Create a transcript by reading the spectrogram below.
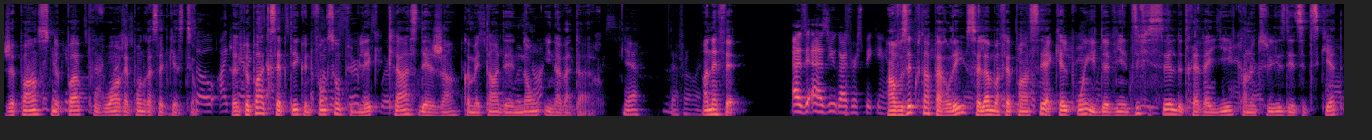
je pense ne pas pouvoir répondre à cette question. Je ne peux pas accepter qu'une fonction publique classe des gens comme étant des non-innovateurs. En effet, en vous écoutant parler, cela m'a fait penser à quel point il devient difficile de travailler quand on utilise des étiquettes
